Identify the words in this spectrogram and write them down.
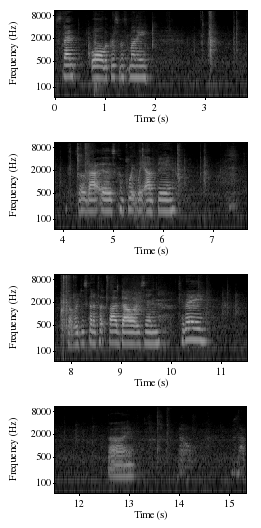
spent all the Christmas money. So that is completely empty. So we're just going to put $5 in today. Five. No. Stop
